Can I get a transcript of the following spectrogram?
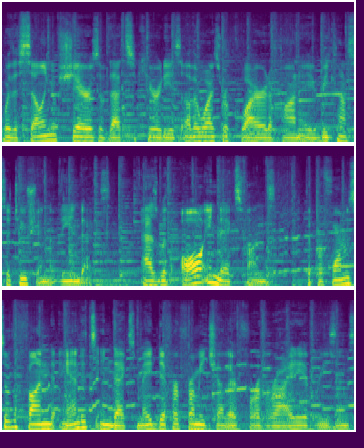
or the selling of shares of that security is otherwise required upon a reconstitution of the index. As with all index funds, the performance of the fund and its index may differ from each other for a variety of reasons,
